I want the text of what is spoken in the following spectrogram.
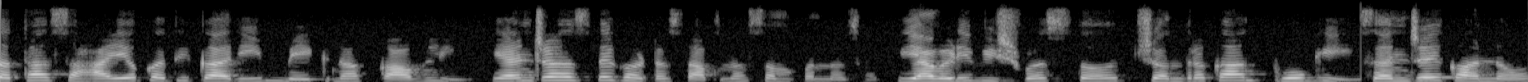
तथा सहाय्यक अधिकारी मेघना कावली यांच्या हस्ते घटस्थापना संपन्न झाली. यावेळी विश्वस्त चंद्रकांत भोगी संजय कानव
